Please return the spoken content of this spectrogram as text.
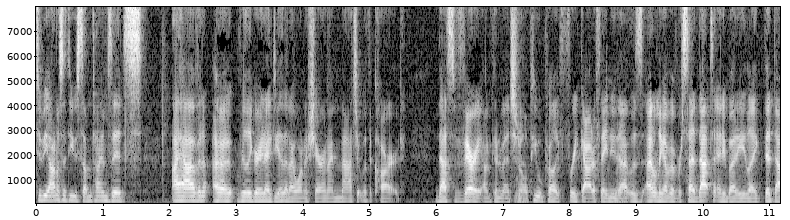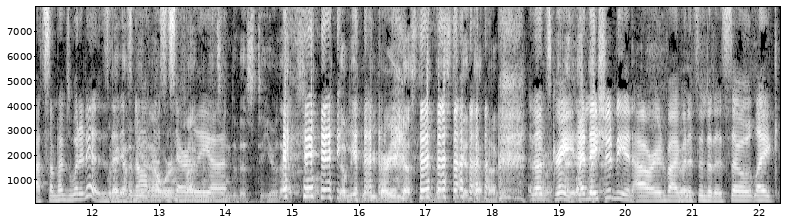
to be honest with you sometimes it's I have an, a really great idea that I want to share, and I match it with a card. That's very unconventional. Yeah. People probably freak out if they knew that was. I don't think I've ever said that to anybody. Like that. That's sometimes what it is. But that it's to be an not hour and five necessarily. minutes uh, into this to hear that. So they'll be, be very invested in this to get that nugget. But That's anyway. great. And they should be an hour and five Right. minutes into this. So like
